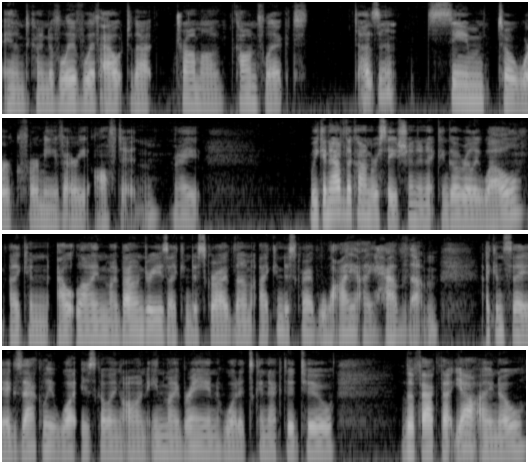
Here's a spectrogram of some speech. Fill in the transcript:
and kind of live without that trauma conflict doesn't seem to work for me very often, right? We can have the conversation and it can go really well. I can outline my boundaries, I can describe them, I can describe why I have them. I can say exactly what is going on in my brain, what it's connected to. The fact that, yeah, I know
